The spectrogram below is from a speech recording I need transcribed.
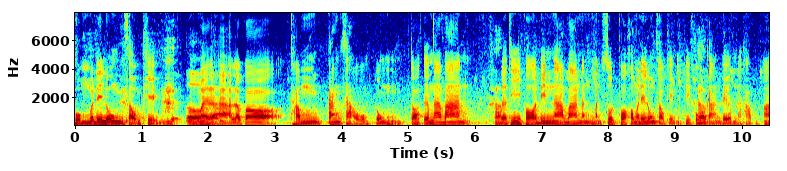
ผมไม่ได้ลงเสาเข็มอ๋อไม่ได้อ่าแล้วก็ทำตั้งเสาตรงต่อเติมหน้าบ้าน ครับแล้วทีนี้พอดินหน้าบ้านมันมันซุดเพราะเขาไม่ได้ลงเสาเข็มที่โครงการเดิมนะครับอ่า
